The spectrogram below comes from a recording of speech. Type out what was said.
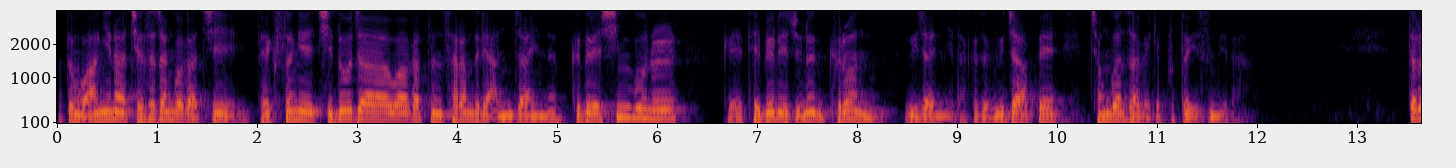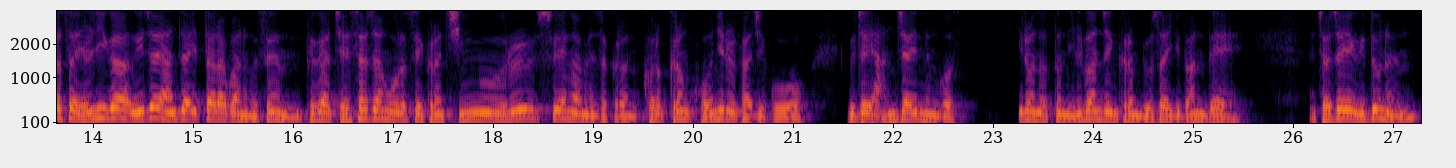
어떤 왕이나 제사장과 같이 백성의 지도자와 같은 사람들이 앉아 있는 그들의 신분을 이렇게 대변해 주는 그런 의자입니다. 그래서 의자 앞에 정관사가 이렇게 붙어 있습니다. 따라서 엘리가 의자에 앉아 있다라고 하는 것은 그가 제사장으로서의 그런 직무를 수행하면서 그런 그런 권위를 가지고 의자에 앉아 있는 것 이런 어떤 일반적인 그런 묘사이기도 한데 저자의 의도는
